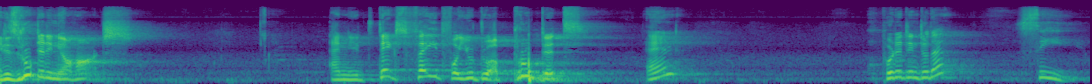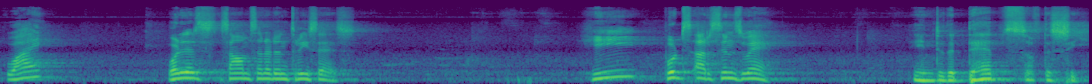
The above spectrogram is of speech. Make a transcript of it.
It is rooted in your hearts. And it takes faith for you to uproot it and put it into the sea. Why? What does Psalm 103 says? He puts our sins where? Into the depths of the sea.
